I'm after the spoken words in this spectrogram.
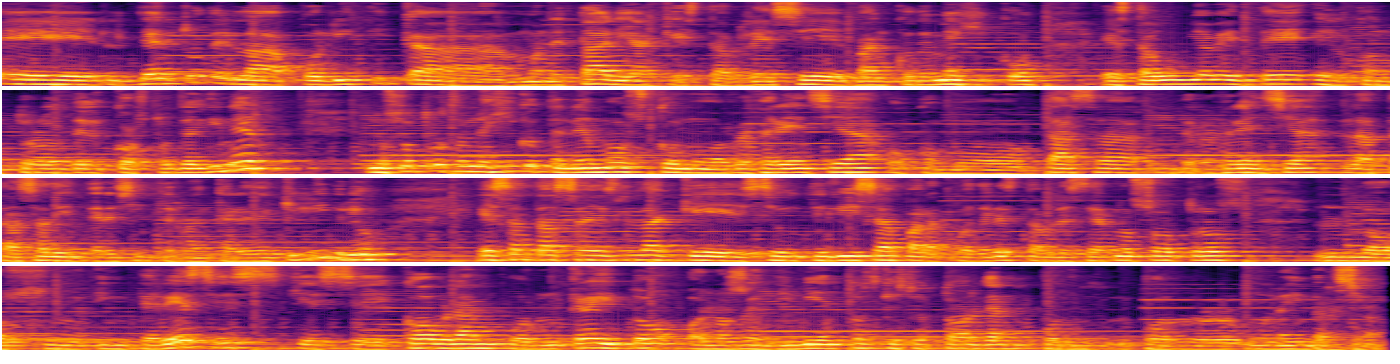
eh, dentro de la política monetaria que establece Banco de México está obviamente el control del costo del dinero. Nosotros en México tenemos como referencia o como tasa de referencia la tasa de interés interbancaria de equilibrio. Esa tasa es la que se utiliza para poder establecer nosotros los intereses que se cobran por un crédito o los rendimientos que se otorgan por, por una inversión.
